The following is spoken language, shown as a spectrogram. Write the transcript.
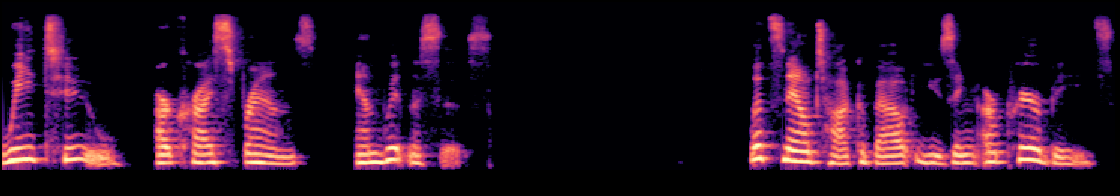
We too are Christ's friends and witnesses. Let's now talk about using our prayer beads.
